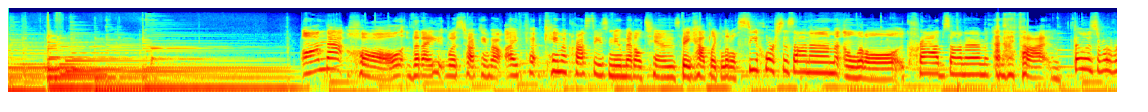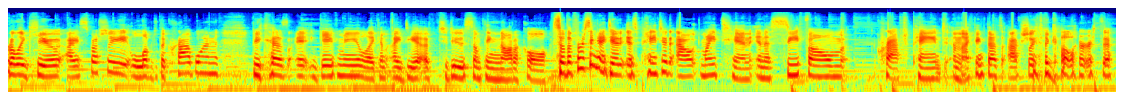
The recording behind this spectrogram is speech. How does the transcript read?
on that haul that I was talking about, I came across these new metal tins. They had like little seahorses on them and little crabs on them. And I thought those were really cute. I especially loved the crab one because it gave me like an idea of to do something nautical. So the first thing I did is painted out my tin in a seafoam craft paint and I think that's actually the color. So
